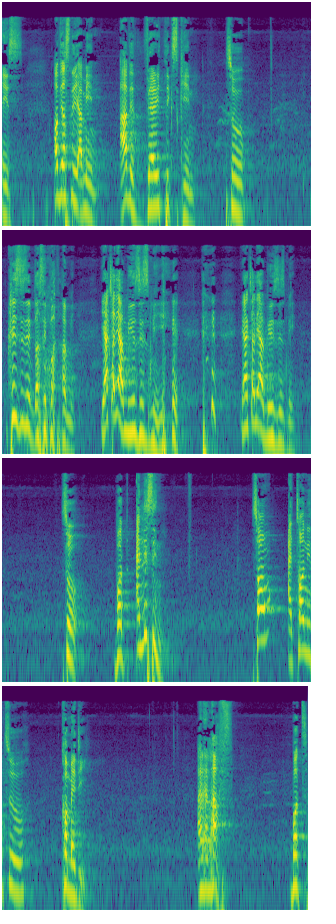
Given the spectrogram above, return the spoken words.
is obviously, I mean, I have a very thick skin. So criticism doesn't bother me. It actually amuses me. it actually amuses me. So But I listen. Some I turn into comedy. And I laugh. But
